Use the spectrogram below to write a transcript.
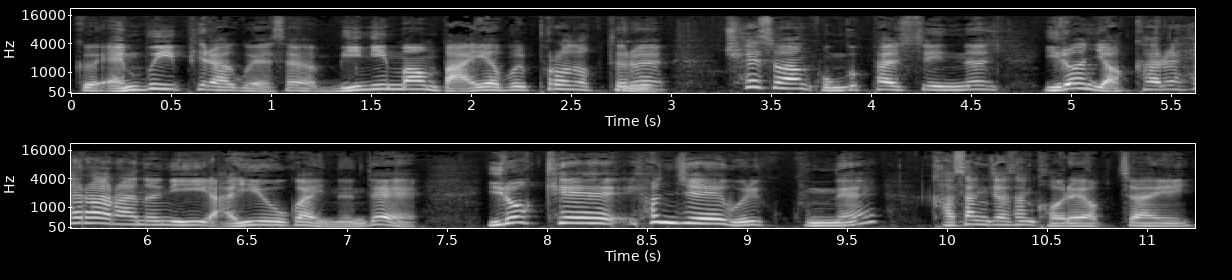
그 MVP라고 해서요. minimum viable product를 음. 최소한 공급할 수 있는 이런 역할을 해라라는 이 IEO가 있는데 이렇게 현재 우리 국내 가상자산 거래업자의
